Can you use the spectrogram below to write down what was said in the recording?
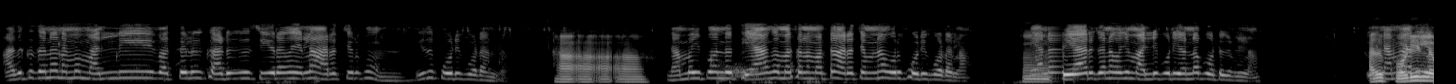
அதுக்கு தானே நம்ம மல்லி வத்தல் கடுகு சீரகம் எல்லாம் அரைச்சிருக்கோம். இது பொடி போடாண்டாம் ஆ, ஆ, ஆ, ஆ. நம்ம இப்போ இந்த தேங்காய் மசாலா மட்டும் அரைச்சோம்னா ஒரு பொடி போடலாம். ஏன்னா பேருக்குன்னு கொஞ்சம் மல்லி பொடி வேணா போட்டுக்கிடலாம். அது பொடி இல்ல.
